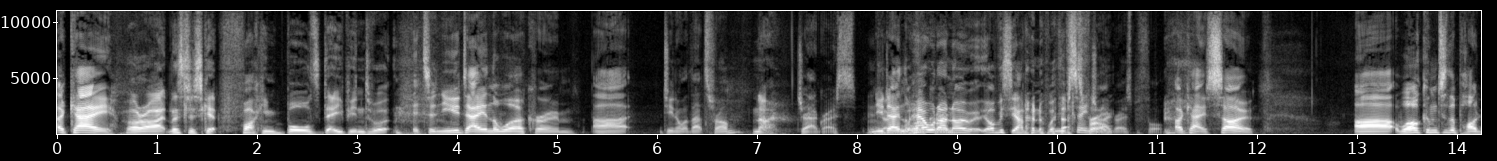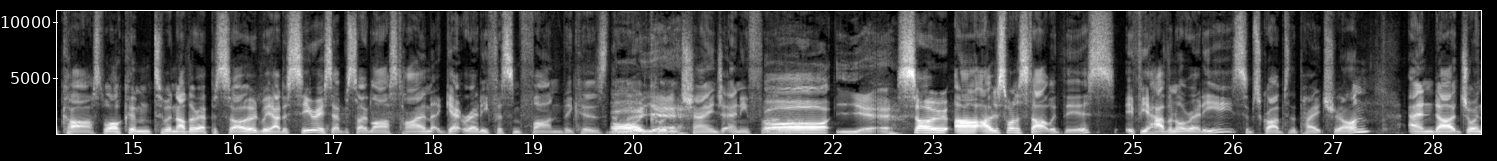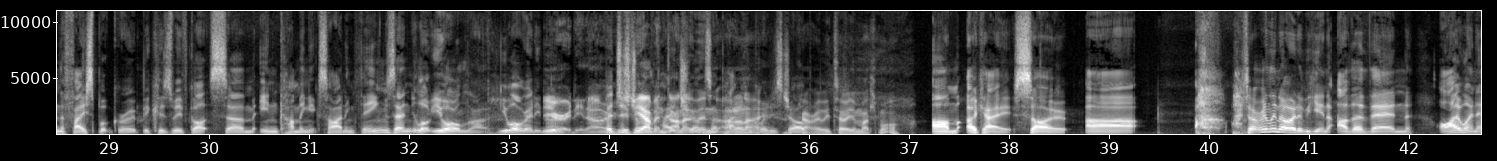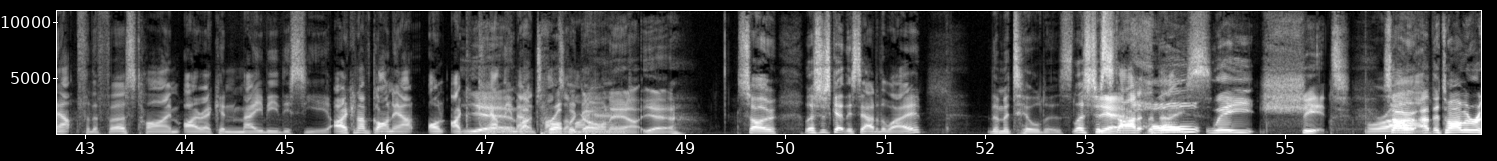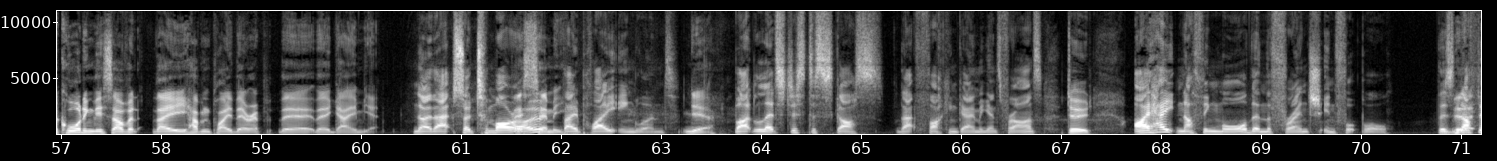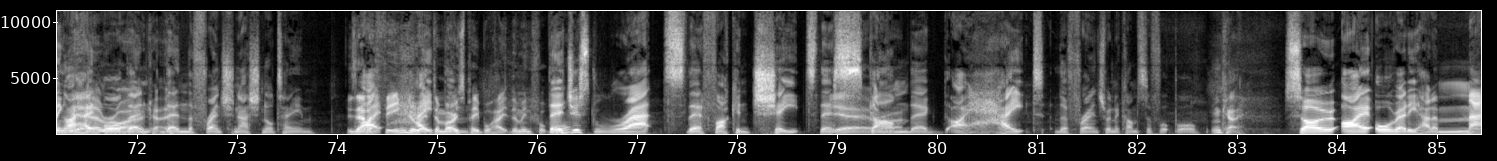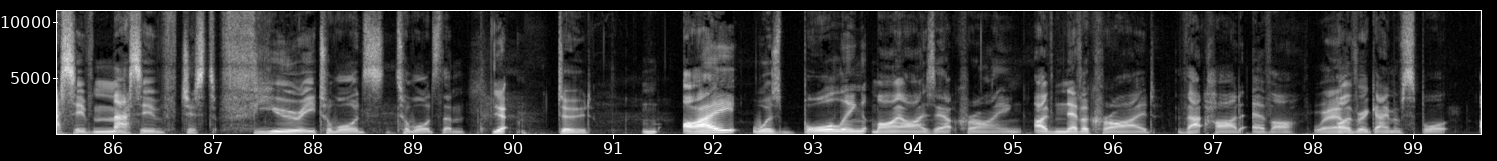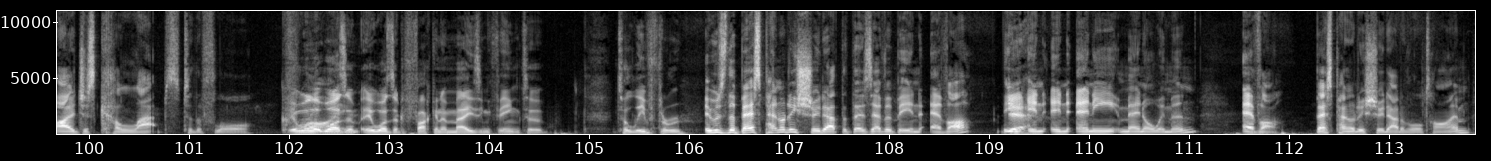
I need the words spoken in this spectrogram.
Okay, All right, let's just get fucking balls deep into it. it's a new day in the workroom. Uh, do you know what that's from? No. Drag Race. New Okay. day in the workroom. How would I know? Obviously, I don't know where You've that's seen from. Drag Race before. Okay, so uh, welcome to the podcast. Welcome to another episode. We had a serious episode last time. Get ready for some fun because the Oh, mood yeah. couldn't change any further. Oh yeah. So uh, I just want to start with this. If you haven't already, subscribe to the Patreon and uh, join the Facebook group because we've got some incoming exciting things. And look, you all know, you already know. You already know. But just if you join the haven't done Patreon it, so then Pat I don't can know. quit his job. Can't really tell you much more. Um. Okay. So, uh, I don't really know where to begin, other than I went out for the first time. I reckon maybe this year. I reckon I've gone out on. I can count the amount like of times proper on going hand. out. Yeah. So let's just get this out of the way. The Matildas. Let's just yeah. start at the base. Holy shit! Bruh. So at the time of recording this of it, they haven't played their their their game yet. No, that. So tomorrow semi. they play England. Yeah. But let's just discuss that fucking game against France. Dude, I hate nothing more than the French in football. There's Yeah, nothing I yeah, hate more right, than, okay. than the French national team. Is that a I thing? Do, do most people hate them in football? They're just rats. They're fucking cheats. They're Yeah, scum. They're I hate the French when it comes to football. okay. So I already had a massive, massive just fury towards towards them. Yeah. dude, I was bawling my eyes out crying. I've never cried that hard ever Wow. over a game of sport. I just collapsed to the floor. It, well, it was a it was a fucking amazing thing to to live through. It was the best penalty shootout that there's ever been ever in, Yeah. in, in any men or women ever. Best penalty shootout of all time.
